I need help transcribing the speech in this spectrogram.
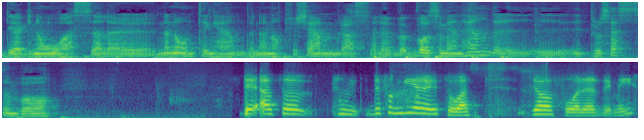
diagnos eller när någonting händer, när något försämras eller vad som än händer i, i, i processen. Vad, Det, alltså, det fungerar ju så att jag får en remiss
